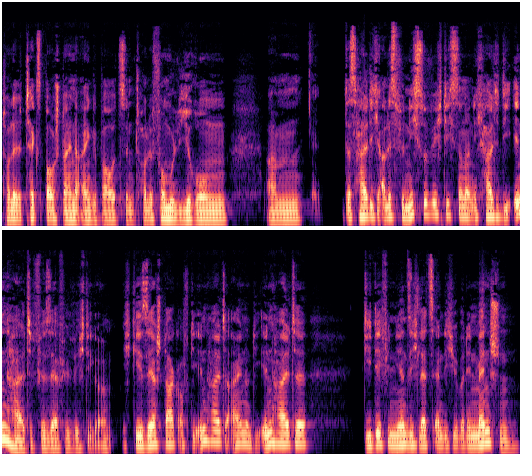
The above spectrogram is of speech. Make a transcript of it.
tolle Textbausteine eingebaut sind, tolle Formulierungen. Ähm, das halte ich alles für nicht so wichtig, sondern ich halte die Inhalte für sehr viel wichtiger. Ich gehe sehr stark auf die Inhalte ein und die Inhalte, die definieren sich letztendlich über den Menschen,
